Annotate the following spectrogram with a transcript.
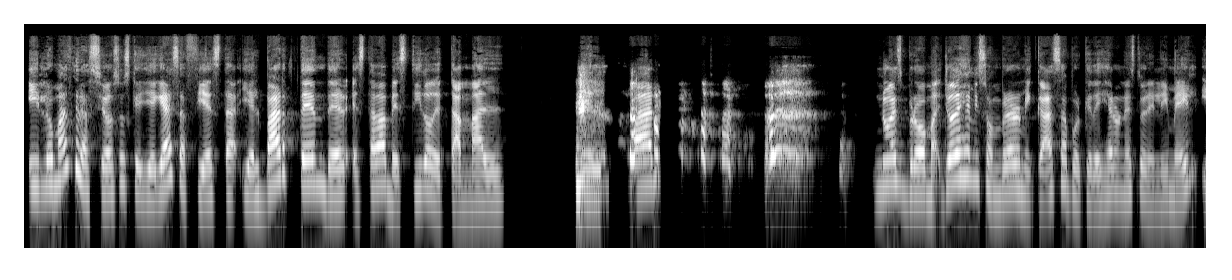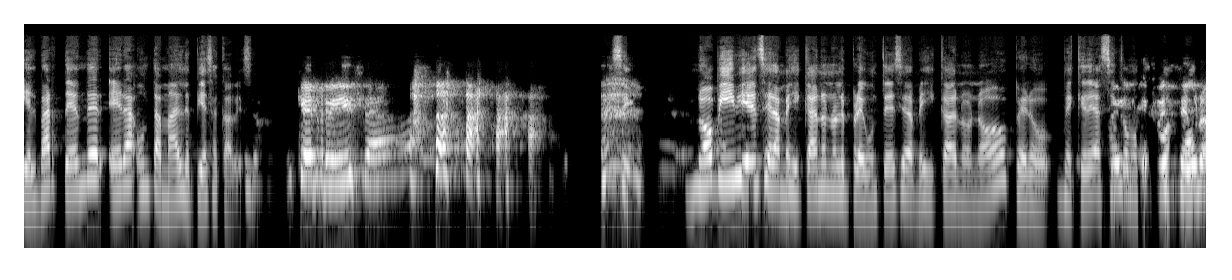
Y lo más gracioso es que llegué a esa fiesta y el bartender estaba vestido de tamal. El bar... no es broma. Yo dejé mi sombrero en mi casa porque dijeron esto en el email y el bartender era un tamal de pies a cabeza. ¡Qué risa! Sí. No vi bien si era mexicano, no le pregunté si era mexicano o no, pero me quedé así como que... seguro,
